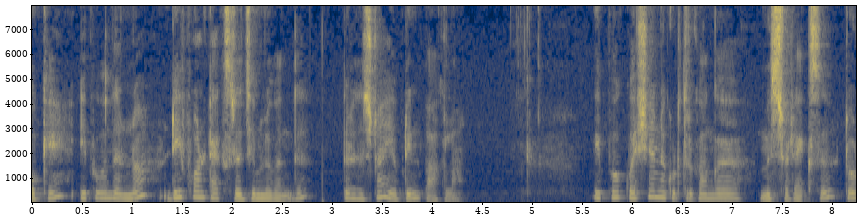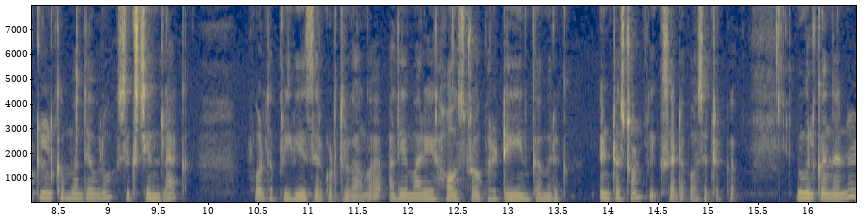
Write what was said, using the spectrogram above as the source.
ஓகே இப்போ வந்து என்னென்னா டிஃபால்ட் டேக்ஸ் ரெஜிமில் வந்து இருந்துச்சுன்னா எப்படின்னு பார்க்கலாம். இப்போ கொஷனில் கொடுத்துருக்காங்க? மிஸ்டர் டேக்ஸு டோட்டல் இன்கம் வந்து எவ்வளோ sixteen lakh for the previous year கொடுத்துருக்காங்க. அதே மாதிரி ஹவுஸ் ப்ராப்பர்ட்டி இன்கம் இருக்குது இன்ட்ரெஸ்ட் ஆன் ஃபிக்ஸட் டெபாசிட் இருக்குது இவங்களுக்கு வந்து என்ன?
